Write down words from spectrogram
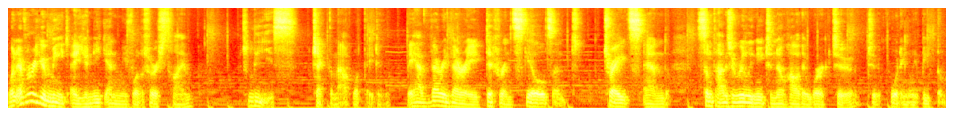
whenever you meet a unique enemy for the first time, please check them out what they do. They have very, very different skills and traits, and sometimes you really need to know how they work to, to accordingly beat them.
